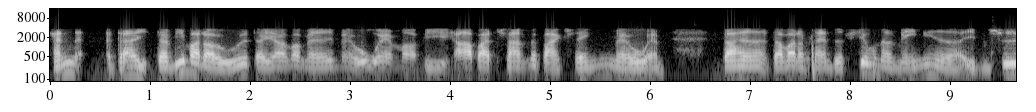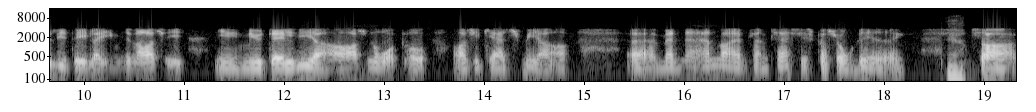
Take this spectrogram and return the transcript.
han, da, da vi var derude, da jeg var med med OM, og vi arbejdede sammen med Baksingen med OM, der, havde, der var der plantet 400 menigheder i den sydlige del af Indien, også i i New Delhi og også nordpå, også i Kashmir. Og, øh, men han var en fantastisk personlighed, ikke? Ja. Så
